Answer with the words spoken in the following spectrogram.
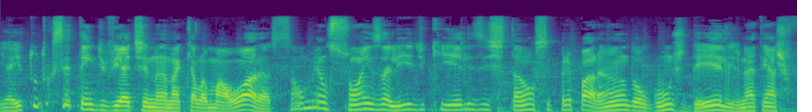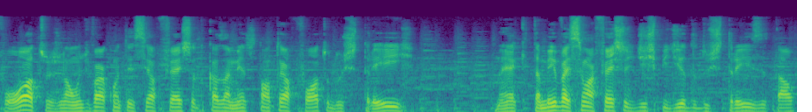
E aí tudo que você tem de Vietnã naquela uma hora são menções ali de que eles estão se preparando, alguns deles, né? Tem as fotos lá onde vai acontecer a festa do casamento, então tem a foto dos três, né? Que também vai ser uma festa de despedida dos três e tal.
